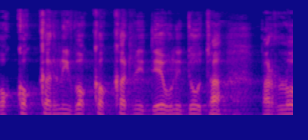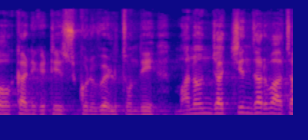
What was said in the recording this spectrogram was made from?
ఒక్కొక్కరిని ఒక్కొక్కరిని దేవుని దూత పరలోకానికి తీసుకుని వెళుతుంది. మనం చచ్చిన తర్వాత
